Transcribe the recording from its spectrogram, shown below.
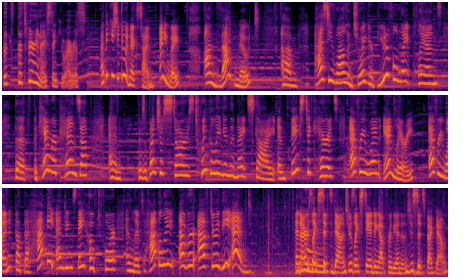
That's that's very nice. Thank you, Iris. I think you should do it next time. Anyway, on that note, um, as you all enjoy your beautiful night plans, the, the camera pans up and there's a bunch of stars twinkling in the night sky. And thanks to Carrots, everyone and Larry, everyone got the happy endings they hoped for and lived happily ever after the end. And Iris like sits down. She was like standing up for the end and then she sits back down.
